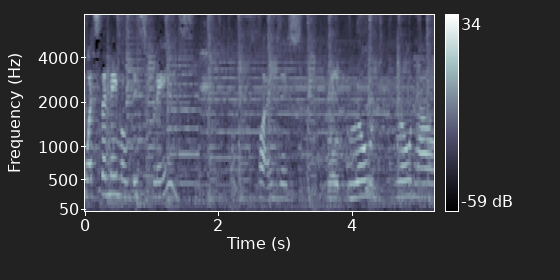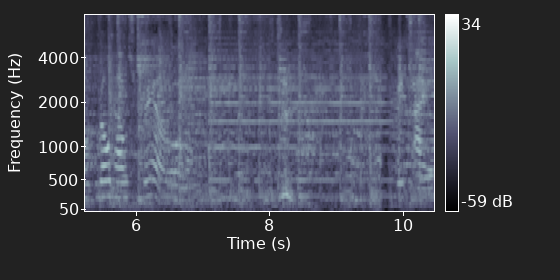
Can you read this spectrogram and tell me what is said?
What's the name of this place? What is this? Road. Road Roadhouse Roadhouse Grill. It's I.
